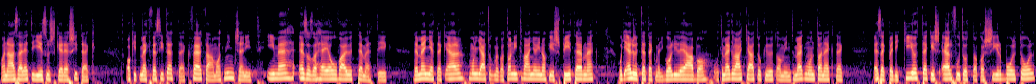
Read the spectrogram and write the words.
A názáreti Jézust keresitek? Akit megfeszítettek? Feltámadt, nincsen itt. Íme, ez az a hely, ahová őt temették. De menjetek el, mondjátok meg a tanítványainak és Péternek, hogy előttetek megy Galileába, ott meglátjátok őt, amint megmondta nektek, ezek pedig kijöttek és elfutottak a sírboltól,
